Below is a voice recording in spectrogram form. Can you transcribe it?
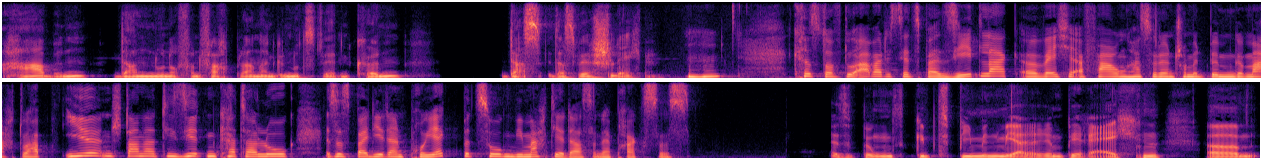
haben, dann nur noch von Fachplanern genutzt werden können. Das, das wäre schlecht. Mhm. Christoph, du arbeitest jetzt bei Sedlak. Äh, welche Erfahrungen hast du denn schon mit BIM gemacht? Du habt ihr einen standardisierten Katalog? Ist es bei dir dann projektbezogen? Wie macht ihr das in der Praxis? Also bei uns gibt es BIM in mehreren Bereichen. Ähm,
